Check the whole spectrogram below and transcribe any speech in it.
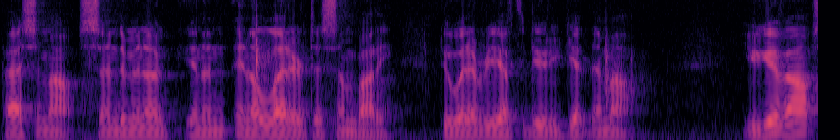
Pass them out. Send them in a, in a, in a letter to somebody. Do whatever you have to do to get them out. You give out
